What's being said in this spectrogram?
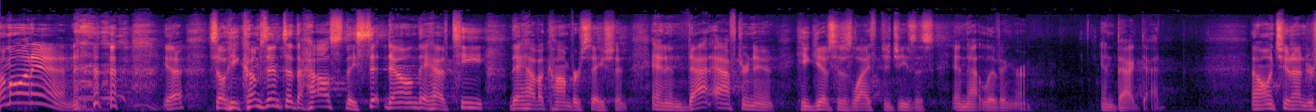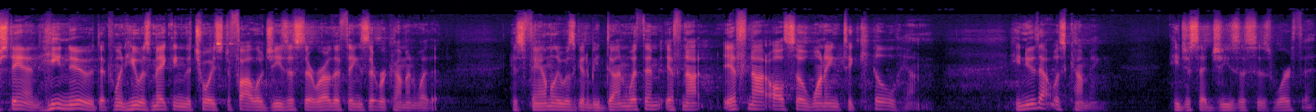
come on in. yeah. So he comes into the house, they sit down, they have tea, they have a conversation. And in that afternoon, he gives his life to Jesus in that living room in Baghdad. Now, I want you to understand, he knew that when he was making the choice to follow Jesus, there were other things that were coming with it. His family was going to be done with him, if not, if not also wanting to kill him. He knew that was coming. He just said, Jesus is worth it.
